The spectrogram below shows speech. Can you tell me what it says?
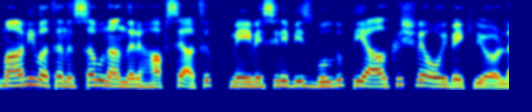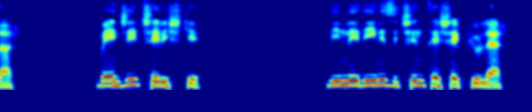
Mavi vatanı savunanları hapse atıp, meyvesini biz bulduk diye alkış ve oy bekliyorlar. Bencil Çelişki. Dinlediğiniz için teşekkürler.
